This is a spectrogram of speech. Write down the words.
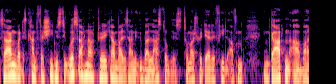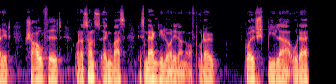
sagen, weil das kann verschiedenste Ursachen natürlich haben, weil es eine Überlastung ist. Zum Beispiel der, der viel auf dem, im Garten arbeitet, schaufelt oder sonst irgendwas. Das merken die Leute dann oft. Oder Golfspieler oder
